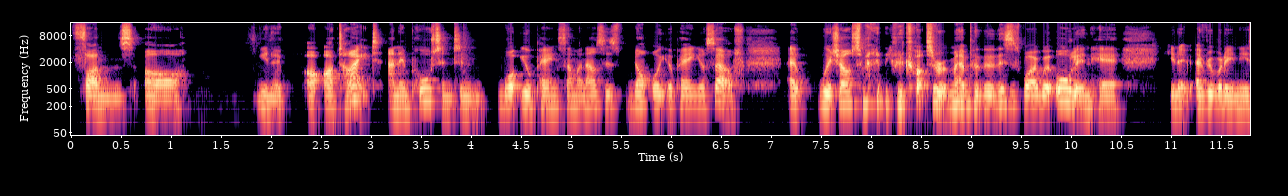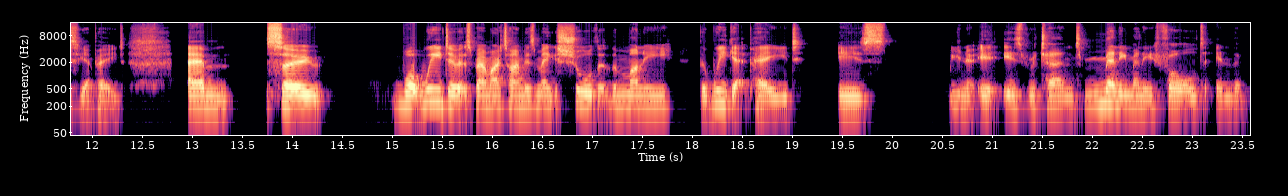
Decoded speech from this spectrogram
funds are you know are, are, tight and important and what you're paying someone else is not what you're paying yourself uh, which ultimately we've got to remember that this is why we're all in here. You know everybody needs to get paid. Um so what we do at spare my time is make sure that the money that we get paid is you know it is returned many many fold in the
